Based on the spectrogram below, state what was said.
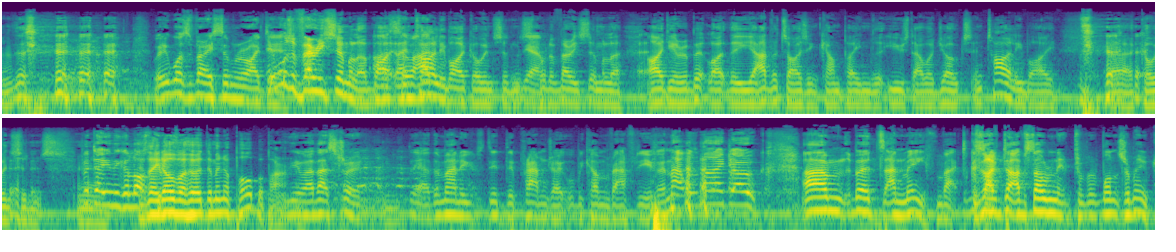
eh? well, it was a very similar idea. It was a very similar, by, Uh, so entirely by coincidence, Yeah. but a very similar idea, a bit like the advertising campaign that used our jokes, entirely by uh, coincidence. But don't you think a lot 'Cause they'd overheard them in a pub, apparently. Yeah, well, that's true. Yeah, the man who did the pram joke will be coming after you, and that was my joke. Um, but and me, in fact, because I've, I've stolen it once removed.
